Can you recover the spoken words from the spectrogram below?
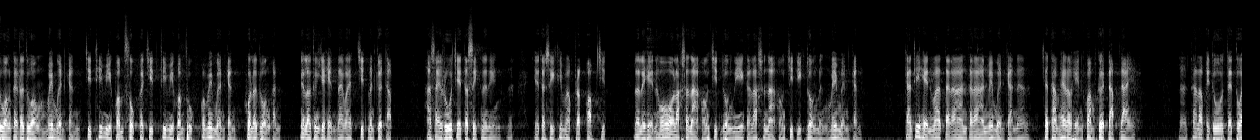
ดวงแต่ละดวงไม่เหมือนกัน จิตที่มีความสุขกับจิตที่มีความทุกข์ก็ไม่เหมือนกันคนละดวงกันนี่เราถึงจะเห็นได้ว่าจิตมันเกิดดับ อาศัยรู้เจตสิกนั่นเองเจตสิกที่มาประกอบจิต เราเลยเห็นโอ้ลักษณะของจิตดวงนี้กับลักษณะของจิตอีกดวงหนึ่งไม่เหมือนกัน การที่เห็นว่าแต่ละอันแต่ละอันไม่เหมือนกันนะจะทำให้เราเห็นความเกิดดับได้ นะถ้าเราไปดูแต่ตัว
